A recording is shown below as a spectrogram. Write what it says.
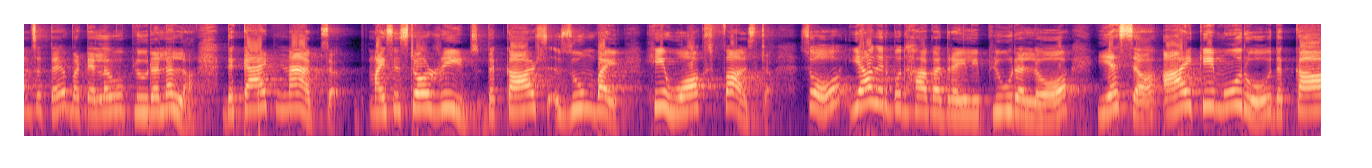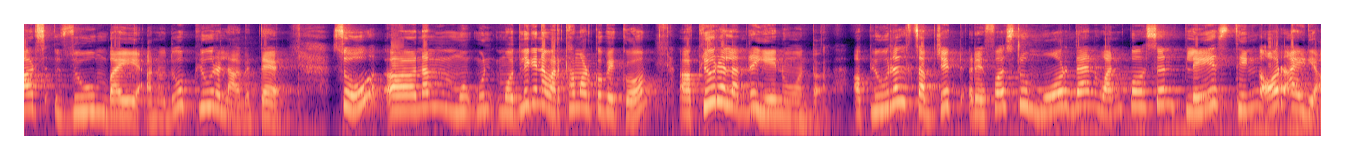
ಅನಿಸುತ್ತೆ, ಬಟ್ ಎಲ್ಲವೂ ಪ್ಲೂರಲ್ ಅಲ್ಲ. The cat naps my sister reads the cars zoom by he walks fast so ಯಾವ್ದಿರ್ಬೋದು ಹಾಗಾದರೆ ಇಲ್ಲಿ ಪ್ಲೂರಲ್ಲು? ಎಸ್ ಆಯ್ಕೆ ಮೂರು ದ ಕಾರ್ಸ್ ಝೂಮ್ ಬೈ ಅನ್ನೋದು ಪ್ಲೂರಲ್ ಆಗುತ್ತೆ. ಸೊ ನಮ್ಮ ಮೊದಲಿಗೆ ನಾವು ಅರ್ಥ ಮಾಡ್ಕೋಬೇಕು ಪ್ಲೂರಲ್ ಅಂದರೆ ಏನು ಅಂತ. A plural subject refers to more than one person place thing or idea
